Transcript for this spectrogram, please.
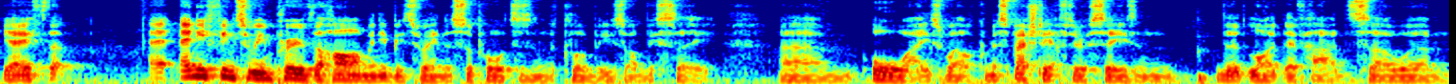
yeah, if that anything to improve the harmony between the supporters and the club is obviously um, always welcome, especially after a season that like they've had. So um,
